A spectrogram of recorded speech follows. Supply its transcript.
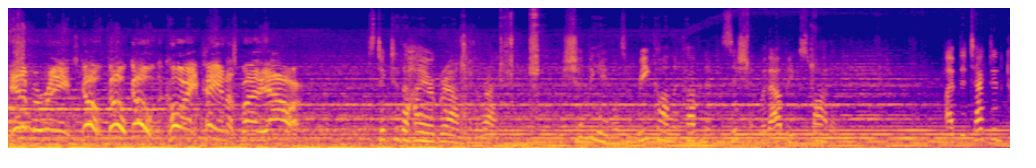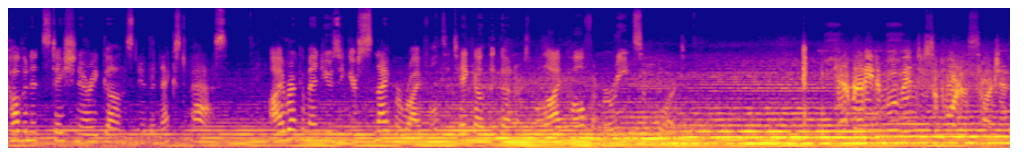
Hit 'em, Marines! Go, go, go! The Corps ain't paying us by the hour! Stick to the higher ground to the right. We should be able to recon the Covenant position without being spotted. I've detected Covenant stationary guns near the next pass. I recommend using your sniper rifle to take out the gunners while I call for Marine support. Get ready to move in to support us, Sergeant.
